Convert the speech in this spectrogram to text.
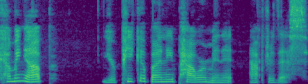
Coming up, your Pika Bunny Power Minute after this.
